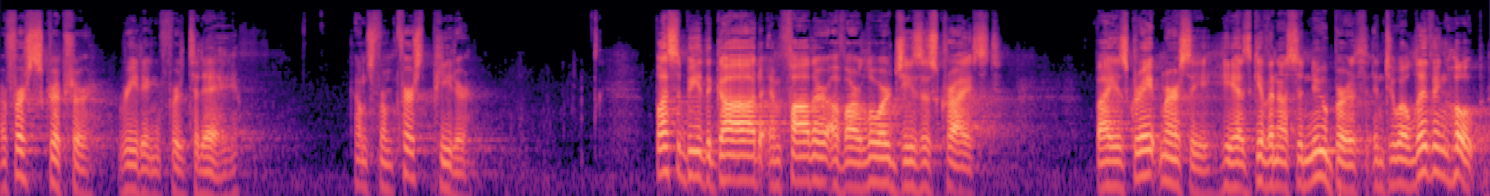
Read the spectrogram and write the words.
Our first scripture reading for today comes from 1 Peter. Blessed be the God and Father of our Lord Jesus Christ. By his great mercy, he has given us a new birth into a living hope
